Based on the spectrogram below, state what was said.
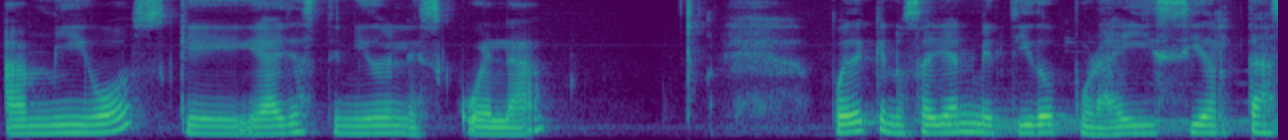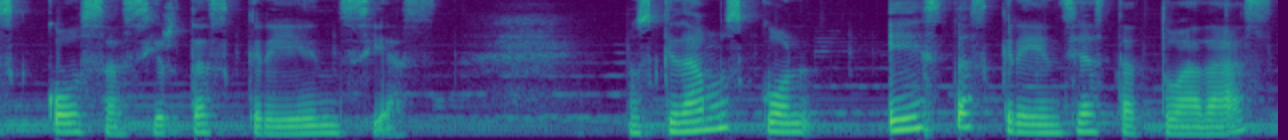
amigos que hayas tenido en la escuela. Puede que nos hayan metido por ahí ciertas cosas, ciertas creencias. Nos quedamos con estas creencias tatuadas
